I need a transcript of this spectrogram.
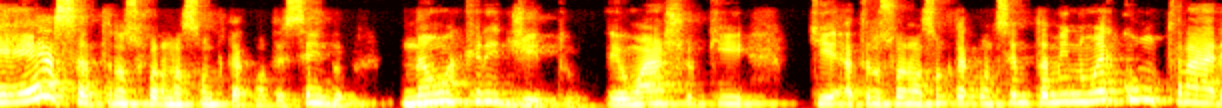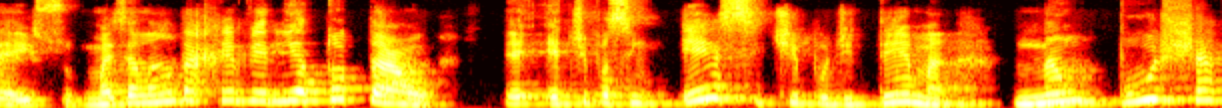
é essa transformação que está acontecendo? Não acredito. Eu acho que, que a transformação que está acontecendo também não é contrária a isso, mas ela anda à revelia total. É, é, tipo assim, esse tipo de tema não puxa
